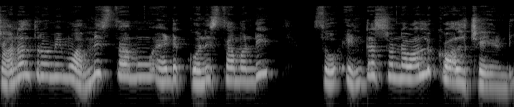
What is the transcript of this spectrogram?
ఛానల్ త్రూ మేము అమ్మిస్తాము అండ్ కొనిస్తామండి. సో ఇంట్రెస్ట్ ఉన్న వాళ్ళు కాల్ చేయండి.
